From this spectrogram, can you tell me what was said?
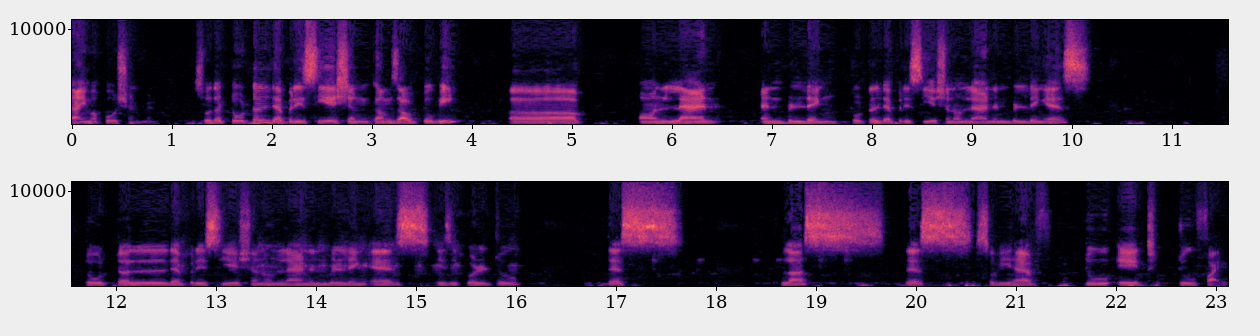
time apportionment so the total depreciation comes out to be uh, on land and building. Total depreciation on land and building is? Total depreciation on land and building is is equal to this plus this. So we have 2825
